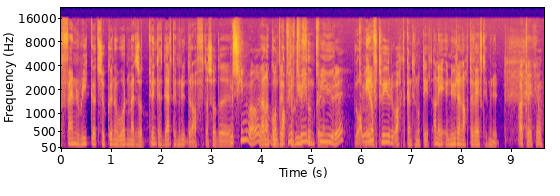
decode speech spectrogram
fan recut zou kunnen worden met zo 20, 30 minuten eraf. Dat zou de... Misschien wel, ja. Wel een compacte goede twee, film twee kunnen. uur, hè. Twee meer of twee uur. Wacht, ik heb het genoteerd. Ah nee, een uur en 58 minuten. Ah, kijk, ja.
